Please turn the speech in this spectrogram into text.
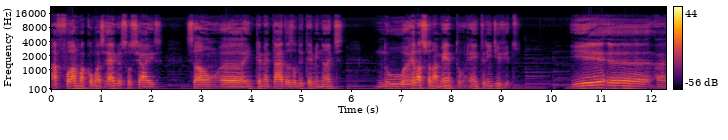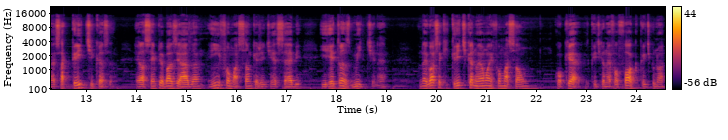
à forma como as regras sociais são uh, implementadas ou determinantes no relacionamento entre indivíduos. E uh, essa crítica, ela sempre é baseada em informação que a gente recebe e retransmite, né? O negócio é que crítica não é uma informação qualquer, crítica não é fofoca, crítica não,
